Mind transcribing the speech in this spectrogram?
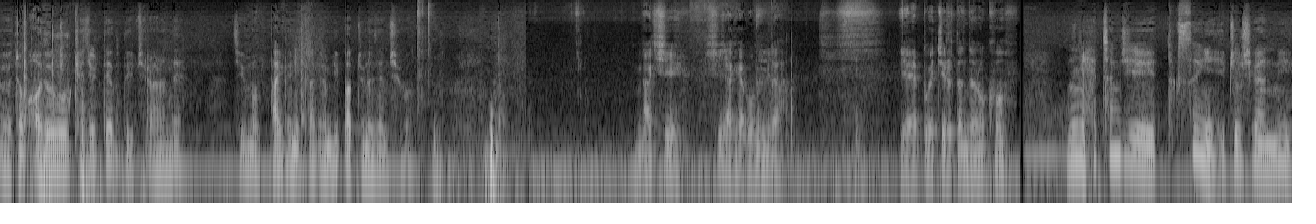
어, 좀 어둑해질 때부터 입질을 하는데, 지금은 밝으니까 그냥 밑밥 주는 셈 치고. 낚시 시작해 봅니다. 예쁘게 찌를 던져놓고, 음, 해창지 특성이 입질 시간이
